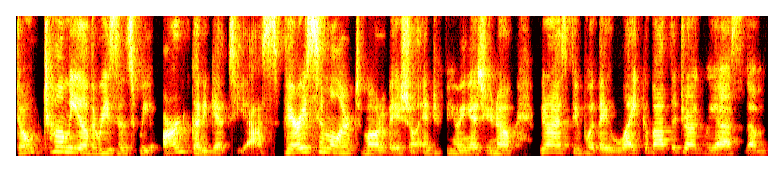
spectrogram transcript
Don't tell me all the reasons we aren't going to get to yes. Very similar to motivational interviewing. As you know, we don't ask people what they like about the drug. We ask them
